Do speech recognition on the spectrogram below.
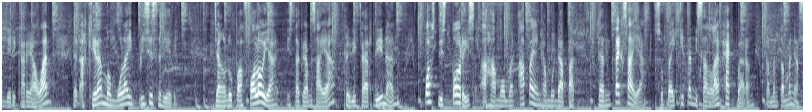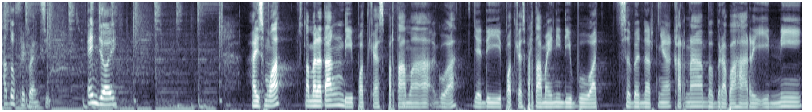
menjadi karyawan dan akhirnya memulai bisnis sendiri. Jangan lupa follow ya Instagram saya, Freddy Ferdinand, post di stories aha momen apa yang kamu dapat, dan tag saya supaya kita bisa live hack bareng teman-teman yang satu frekuensi. Enjoy! Hai semua, selamat datang di podcast pertama gua. Jadi podcast pertama ini dibuat sebenarnya karena beberapa hari ini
